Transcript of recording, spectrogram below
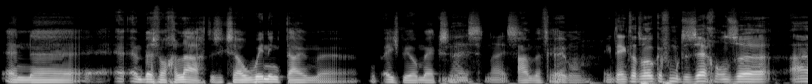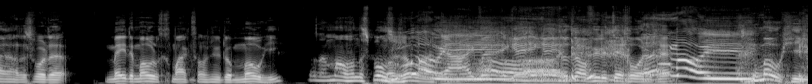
En, eh, en best wel gelaagd. Dus ik zou Winning Time eh, op HBO Max Nice, nice. aanbevelen. man. Ik denk dat we ook even moeten zeggen, onze aanraders worden mede mogelijk gemaakt vanaf nu door Mohi. Wat een man van de sponsor. Zo maar. Mooi. Ja, ik, ben, ik, ik, ik regel het wel voor jullie tegenwoordig, hè. Mooi! Mohi.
